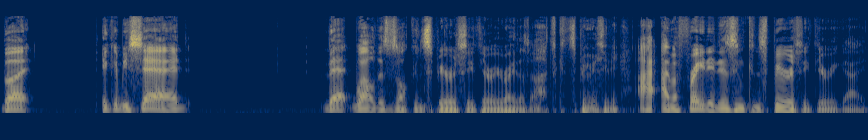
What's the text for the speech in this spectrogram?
But it could be said that, well, this is all conspiracy theory, right? That's, oh, it's conspiracy theory. I, I'm afraid it isn't conspiracy theory, guys.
